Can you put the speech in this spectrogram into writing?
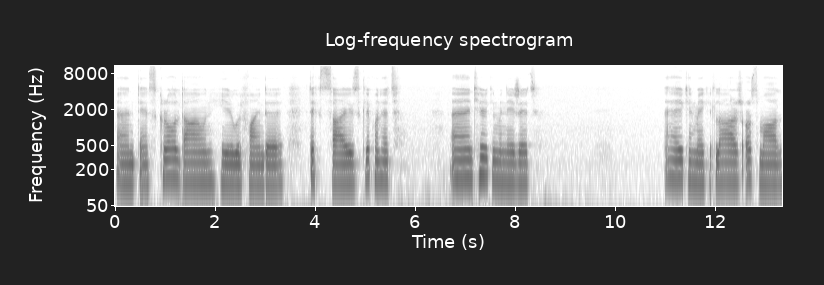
and then scroll down. Here you will find the text size click on it and here you can manage it. Uh, you can make it large or small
